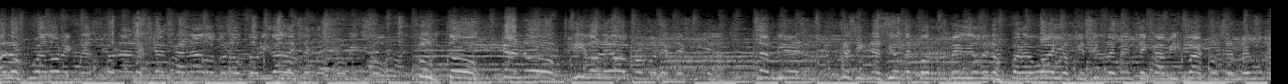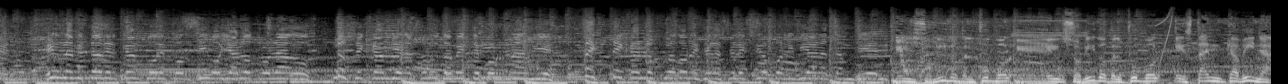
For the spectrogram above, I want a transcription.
a los jugadores nacionales que han ganado con autoridad este compromiso. Gustó, ganó y goleó como les decía. También resignación de por medio de los paraguayos que simplemente cabizbajos se reúnen en la mitad del campo deportivo y al otro lado no se cambian absolutamente por nadie. Festejan los jugadores de la selección boliviana también. El sonido del fútbol, el sonido del fútbol está en cabina.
